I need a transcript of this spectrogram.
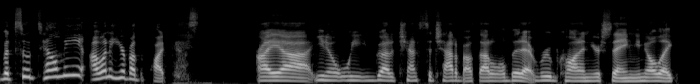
but so tell me, I want to hear about the podcast. I, uh, you know, we got a chance to chat about that a little bit at RubeCon, and you're saying, you know, like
